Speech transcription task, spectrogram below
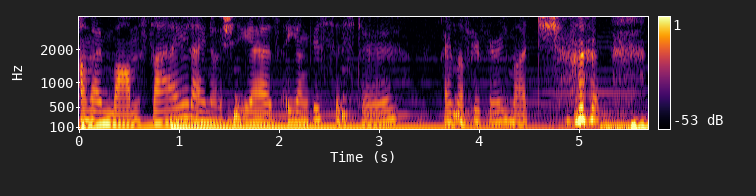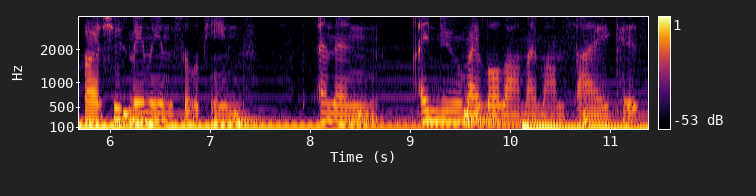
On my mom's side, I know she has a younger sister. I love her very much. uh, she's mainly in the Philippines. And then I knew my Lola on my mom's side because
